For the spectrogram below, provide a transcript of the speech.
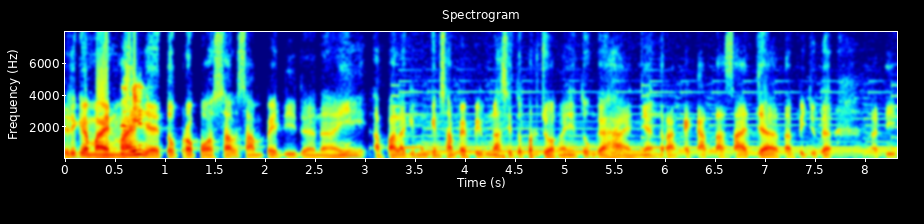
Jadi kayak main-main yaitu proposal sampai didanai apalagi mungkin sampai PIMNAS itu perjuangannya itu nggak hanya ngerangkai kata saja tapi juga tadi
